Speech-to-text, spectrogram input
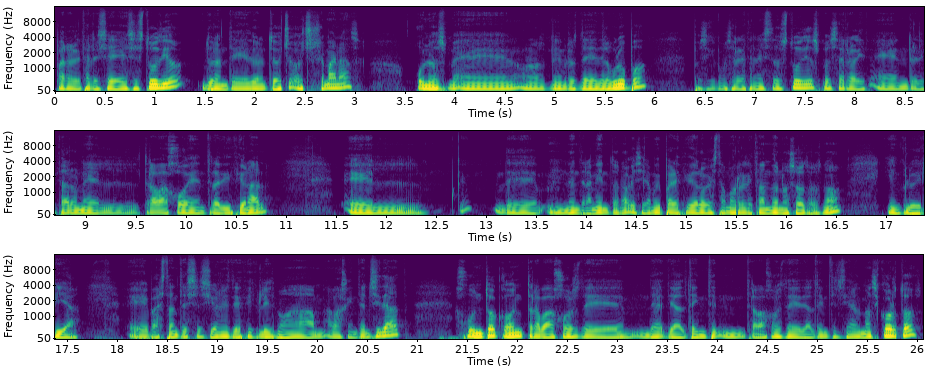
Para realizar ese, estudio durante, durante ocho, ocho semanas, unos, eh, unos miembros del grupo, pues como se realizan estos estudios, pues se realizaron el trabajo en tradicional el, de, entrenamiento, ¿no? que sería muy parecido a lo que estamos realizando nosotros, ¿no? que incluiría eh, bastantes sesiones de ciclismo a, baja intensidad, junto con trabajos de, de, alta, trabajos de, alta intensidad más cortos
